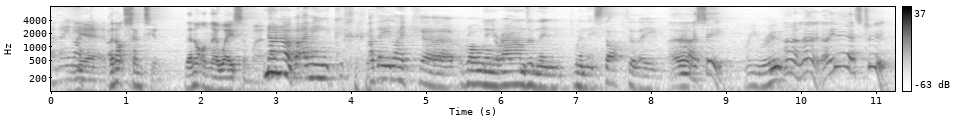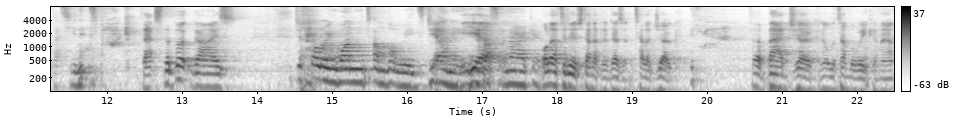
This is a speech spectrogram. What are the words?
are they like. yeah, they're not sentient. They're not on their way somewhere. No, no, but I mean, could, are they like uh, rolling around and then when they stop, do they Oh, I see. reroute? I don't know. Oh, yeah, that's true. That's your next book. That's the book, guys. Just following one tumbleweed's journey Yeah. across America. All I have to do is stand up in a desert and tell a joke. tell a bad joke, and all the tumbleweed come out.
